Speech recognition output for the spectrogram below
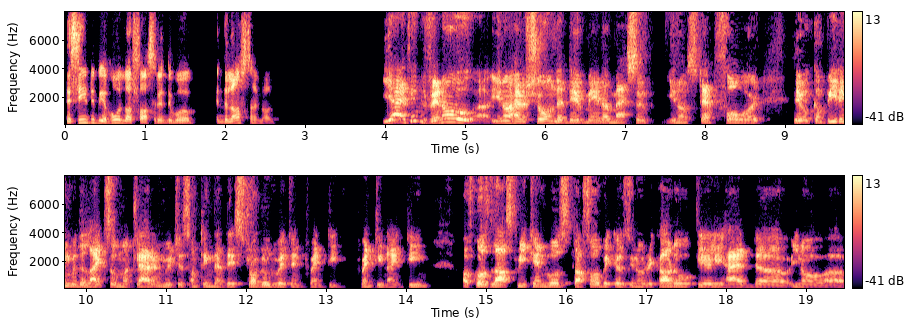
they seem to be a whole lot faster than they were in the last time out. Yeah, I think Renault, uh, you know, have shown that they've made a massive, you know, step forward they were competing with the likes of McLaren, which is something that they struggled with in 20, 2019. Of course, last weekend was tougher because you know Ricciardo clearly had uh, you know uh,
